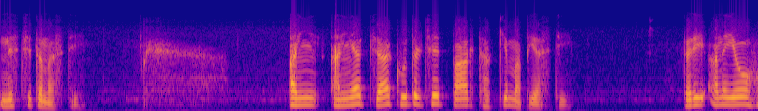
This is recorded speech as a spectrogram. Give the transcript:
निश्चितमस्ति। अन् अन्यच्च कुत्रचित् पार्थक्यम् अपि अस्ति। तर्हि अनयोः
